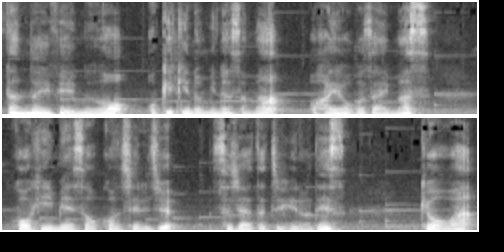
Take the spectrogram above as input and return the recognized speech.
スタンド FM をお聞きの皆様おはようございます。コーヒー瞑想コンシェルジュスジャータ千尋です。今日は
